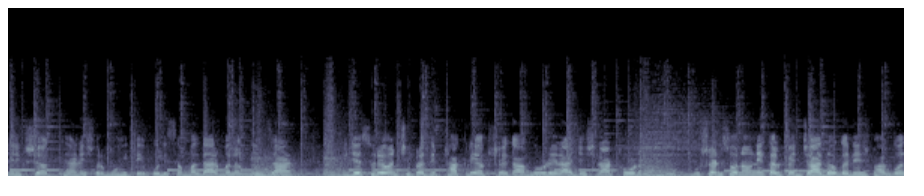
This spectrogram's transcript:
निरीक्षक ज्ञानेश्वर मोहिते पोलीस अंमलदार मलंग गुंजाळ विजय सूर्यवंशी प्रदीप ठाकरे अक्षय गांगुर्डे राजेश राठोड भूषण सोनवणे कल्पेश जाधव गणेश भागवत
